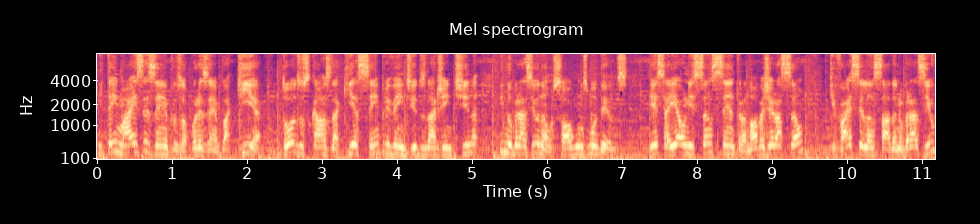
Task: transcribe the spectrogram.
E tem mais exemplos, ó. por exemplo, a Kia. Todos os carros da Kia sempre vendidos na Argentina e no Brasil não, só alguns modelos. Esse aí é o Nissan Sentra, nova geração, que vai ser lançada no Brasil,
